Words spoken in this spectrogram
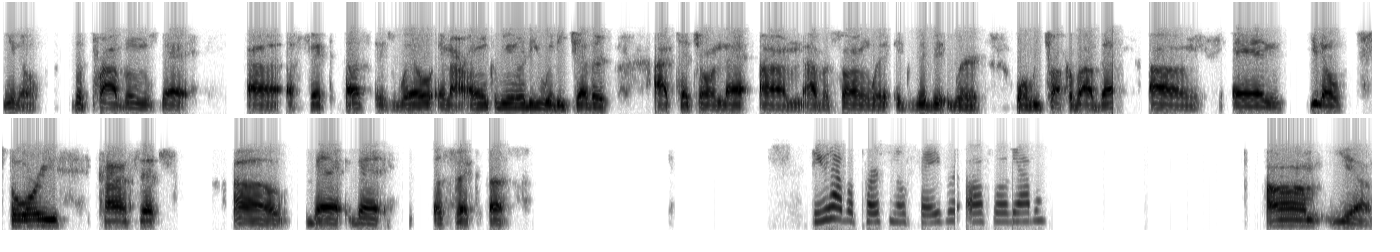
you know the problems that uh, affect us as well in our own community with each other. I touch on that. Um, I have a song with Xzibit where where we talk about that, um, and you know stories, concepts uh, that that affect us. Do you have a personal favorite off of the album? Um, yeah,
